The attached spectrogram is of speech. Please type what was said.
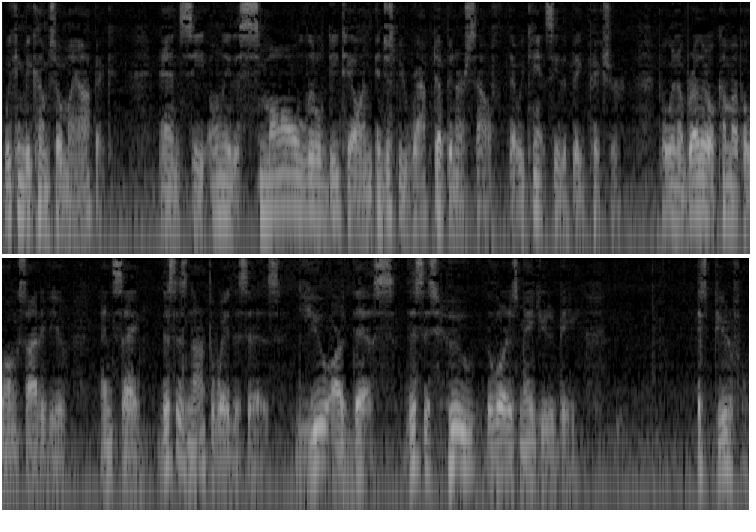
we can become so myopic and see only the small little detail and, and just be wrapped up in ourself that we can't see the big picture. But when a brother will come up alongside of you and say, This is not the way this is. You are this. This is who the Lord has made you to be. It's beautiful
